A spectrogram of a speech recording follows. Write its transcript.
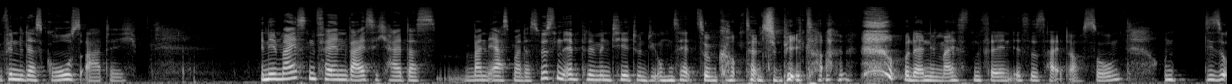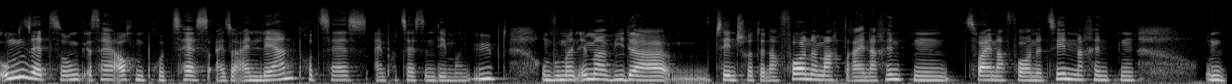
finde das großartig. In den meisten Fällen weiß ich halt, dass man erstmal das Wissen implementiert und die Umsetzung kommt dann später. Oder in den meisten Fällen ist es halt auch so. Und diese Umsetzung ist ja auch ein Prozess, also ein Lernprozess, ein Prozess, in dem man übt und wo man immer wieder zehn Schritte nach vorne macht, drei nach hinten, zwei nach vorne, zehn nach hinten. Und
